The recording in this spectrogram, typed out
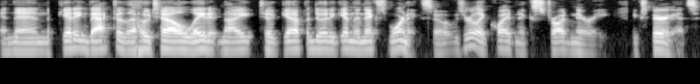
and then getting back to the hotel late at night to get up and do it again the next morning. So it was really quite an extraordinary experience.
